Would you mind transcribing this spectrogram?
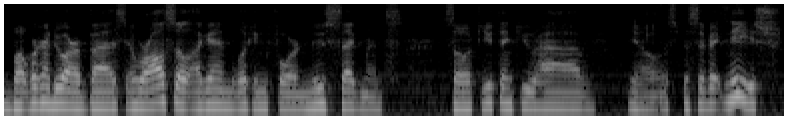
but we're going to do our best. And we're also again looking for new segments. So if you think you have you know a specific niche,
